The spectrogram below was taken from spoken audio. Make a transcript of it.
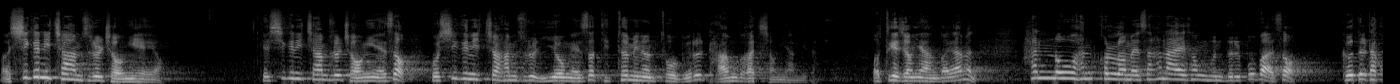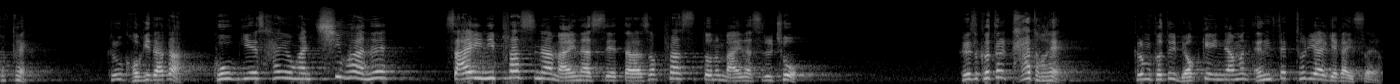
어, 시그니처 함수를 정의해요. 그 시그니처 함수를 정의해서 그 시그니처 함수를 이용해서 determinant of A를 다음과 같이 정의합니다. 어떻게 정의한 거냐면 한 row 한 column에서 하나의 성분들을 뽑아서 그것들 다 곱해. 그리고 거기다가 거기에 사용한 치환의 sign이 플러스나 마이너스에 따라서 플러스 또는 마이너스를 줘. 그래서 그것들을 다 더해. 그러면 그것들이 몇 개 있냐면 n factorial 개가 있어요.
